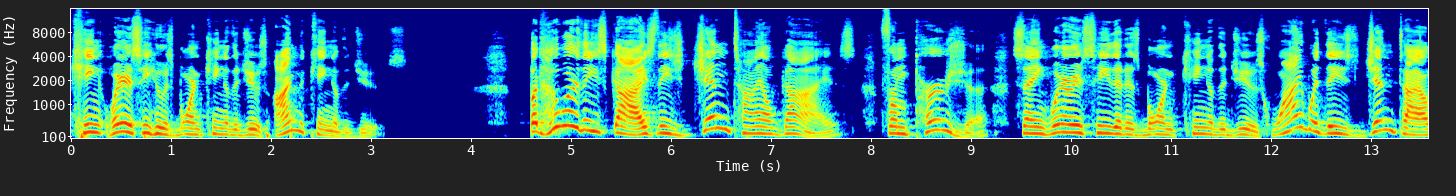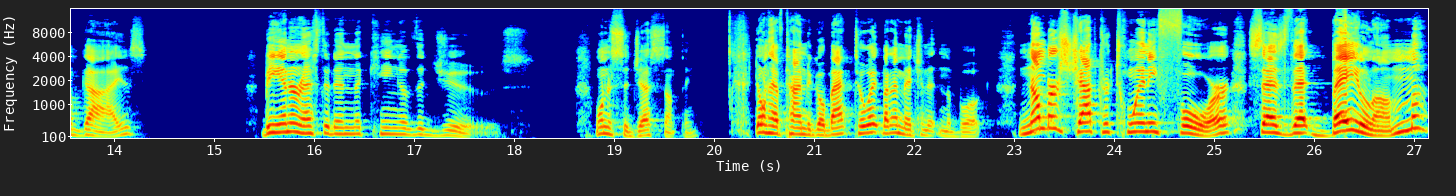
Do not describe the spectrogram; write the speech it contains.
king, where is he who is born King of the Jews? I'm the King of the Jews. But who are these guys, these Gentile guys from Persia, saying, Where is he that is born king of the Jews? Why would these Gentile guys be interested in the king of the Jews? I want to suggest something. Don't have time to go back to it, but I mention it in the book. Numbers chapter 24 says that Balaam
